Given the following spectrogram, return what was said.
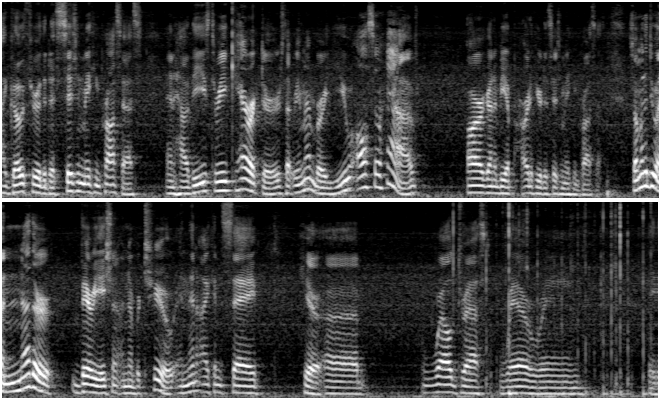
I go through the decision making process and how these three characters that remember you also have are going to be a part of your decision making process. So I'm going to do another variation on number two, and then I can say here, uh, well dressed, wearing a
